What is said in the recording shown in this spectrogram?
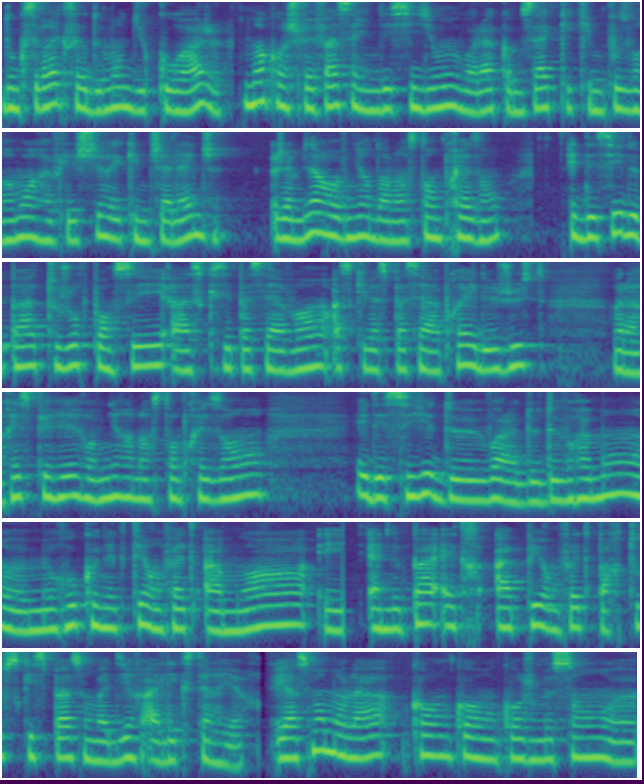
Donc c'est vrai que ça demande du courage. Moi quand je fais face à une décision voilà comme ça qui, qui me pousse vraiment à réfléchir et qui me challenge, j'aime bien revenir dans l'instant présent et d'essayer de pas toujours penser à ce qui s'est passé avant, à ce qui va se passer après et de juste voilà, respirer, revenir à l'instant présent et d'essayer de voilà de, vraiment euh, me reconnecter en fait à moi à ne pas être happée en fait par tout ce qui se passe on va dire à l'extérieur. Et à ce moment-là, quand, quand, quand je me sens euh,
